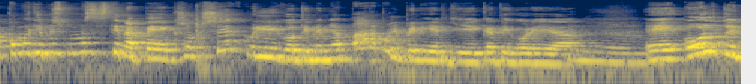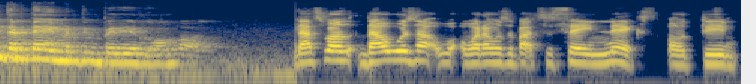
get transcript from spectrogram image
Ακόμα και εμείς που είμαστε στην απέξω ξέρουμε λίγο ότι είναι μια πάρα πολύ περίεργη κατηγορία. Mm. Ε, όλο το entertainment είναι περίεργο. That's what, that was what I was about to say next. Ότι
